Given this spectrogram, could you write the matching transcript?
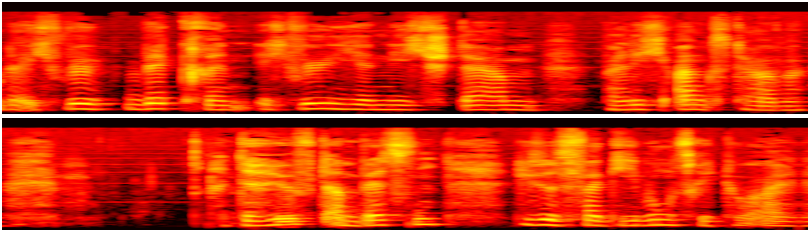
oder ich will wegrennen, ich will hier nicht sterben, weil ich Angst habe. Da hilft am besten dieses Vergebungsritual.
